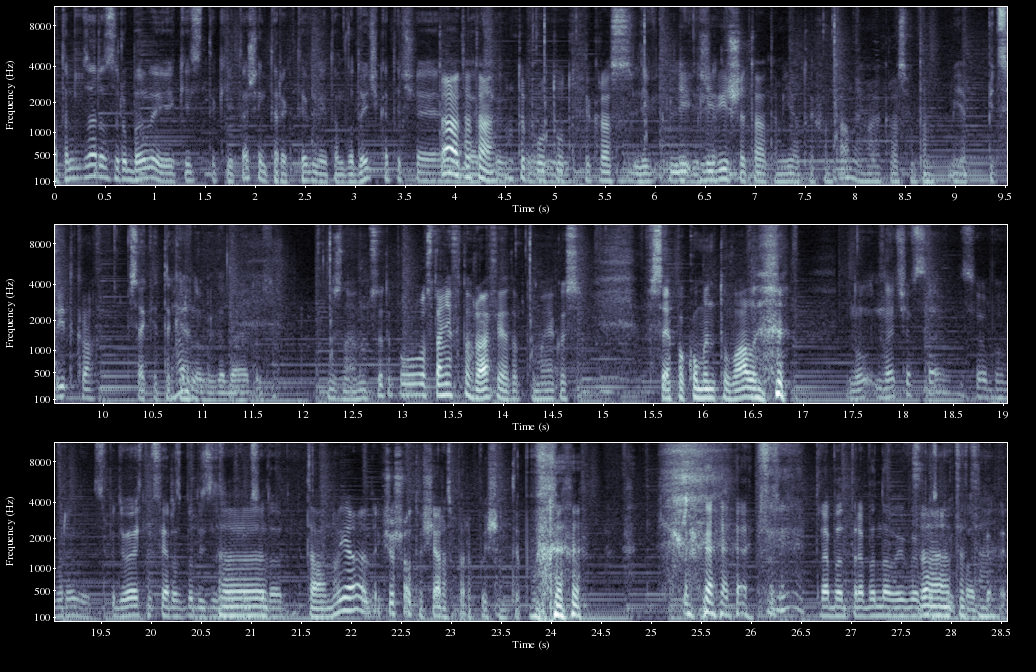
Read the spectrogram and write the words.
А там зараз зробили якийсь такий теж інтерактивний, там водичка тече. Так, так, так. Ну, типу, е, тут якраз лів- лівіше. лівіше, та, там є той фонтан, його якраз він там є підсвітка, всяке таке. Гарно виглядає тут. Не знаю, ну це типу остання фотографія, тобто ми якось все покоментували. Ну, наче все, все обговорили. Сподіваюсь, на цей раз буде зі звуком Е, все. Та, ну я, якщо що, то ще раз перепишемо, типу. треба, треба новий випуск Та, та, відфоткати.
